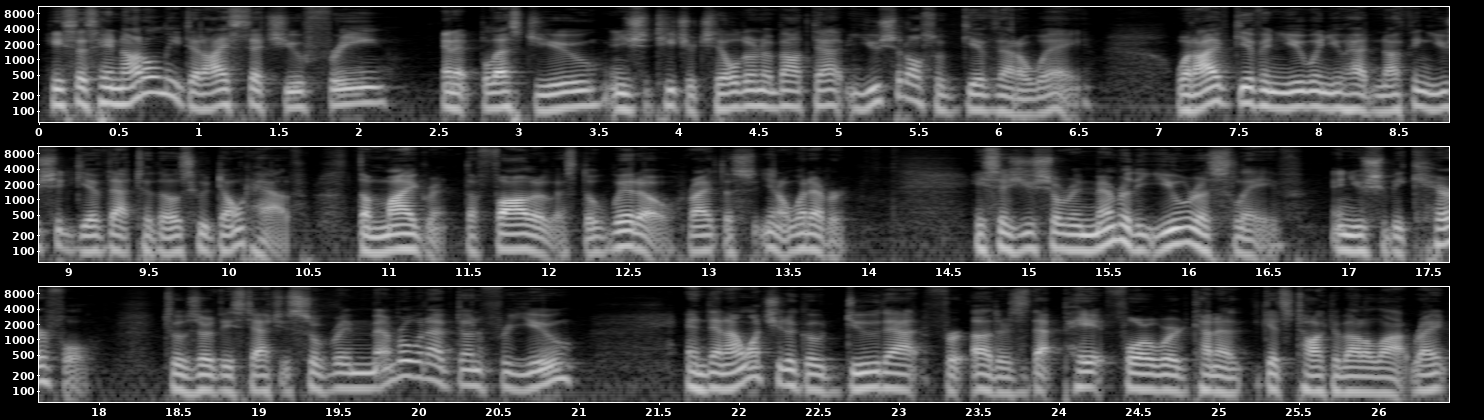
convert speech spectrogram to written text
He says, hey, not only did I set you free and it blessed you, and you should teach your children about that, you should also give that away. What I've given you when you had nothing, you should give that to those who don't have. The migrant, the fatherless, the widow, right? The, you know, whatever. He says, You shall remember that you were a slave, and you should be careful to observe these statutes. So remember what I've done for you, and then I want you to go do that for others. That pay it forward kind of gets talked about a lot, right?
